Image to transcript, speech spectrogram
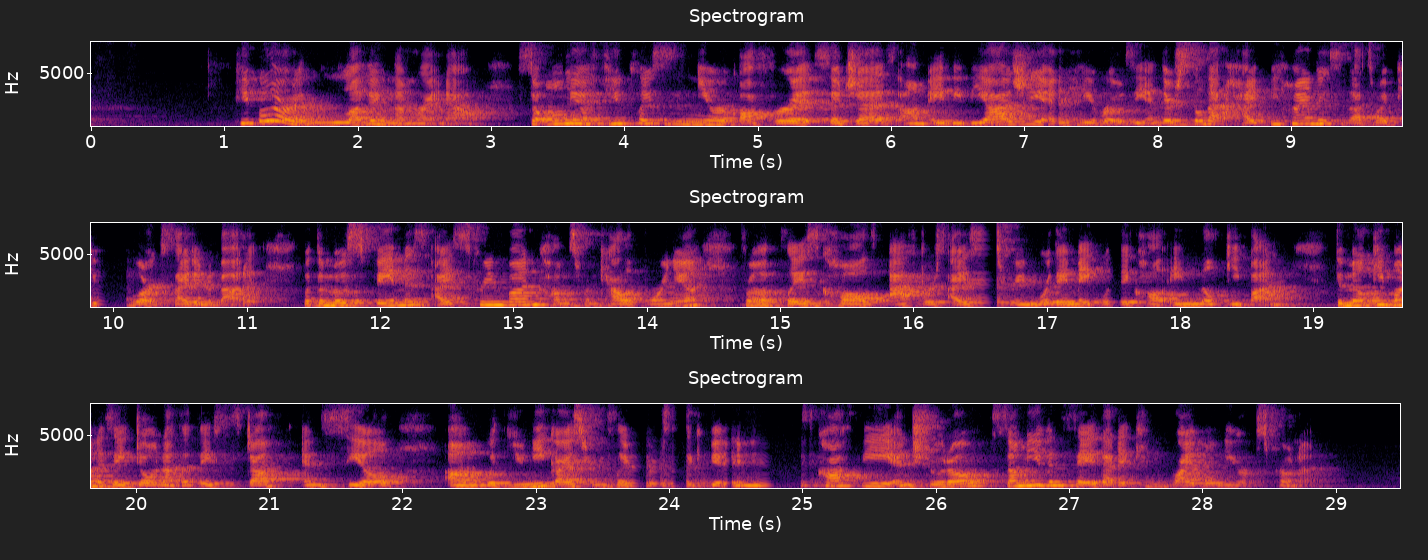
People are loving them right now. So only a few places in New York offer it, such as um, AB Biagi and Hey Rosie, and there's still that hype behind it, so that's why people are excited about it. But the most famous ice cream bun comes from California, from a place called Afters Ice Cream, where they make what they call a milky bun. The milky bun is a donut that they stuff and seal um, with unique ice cream flavors like Vietnamese coffee and churro. Some even say that it can rival New York's cronut.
